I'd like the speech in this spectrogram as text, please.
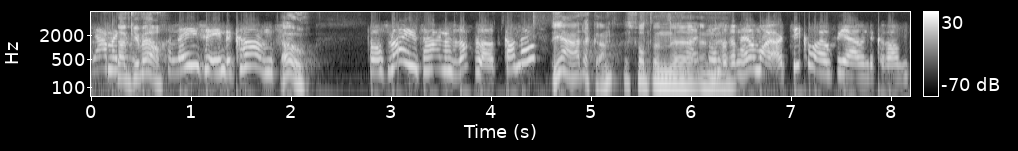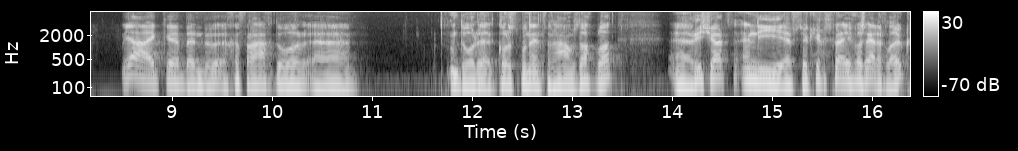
ja, maar Dankjewel. ik heb het gelezen in de krant. Oh. Volgens mij is het Haarlems Dagblad. Kan dat? Ja, dat kan. Er stond, een, uh, stond er een heel mooi artikel over jou in de krant. Ja, ik uh, ben gevraagd door, door de correspondent van Haarlems Dagblad, Richard. En die heeft een stukje geschreven. Was erg leuk.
